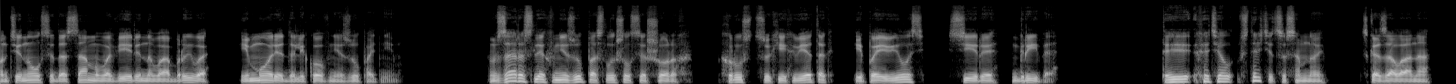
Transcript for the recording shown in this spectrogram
он тянулся до самого веренного обрыва, и море далеко внизу под ним. В зарослях внизу послышался шорох, хруст сухих веток, и появилась Сире Гриве. «Ты хотел встретиться со мной?» — сказала она.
